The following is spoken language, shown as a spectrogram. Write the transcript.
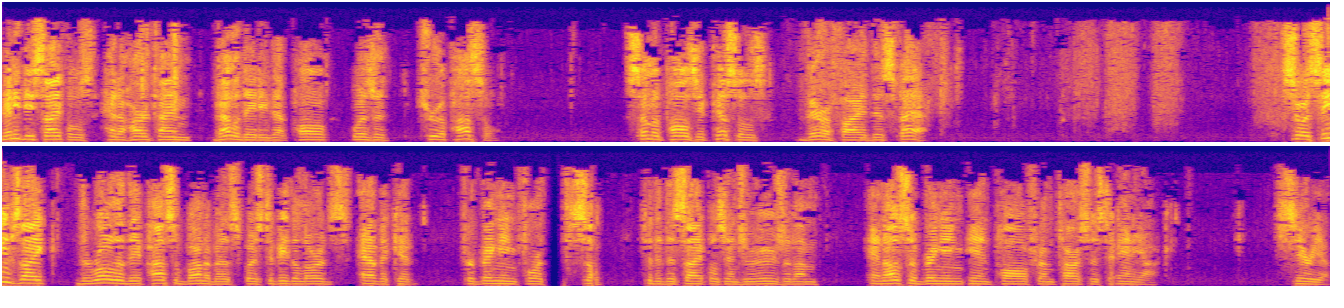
Many disciples had a hard time validating that Paul was a true apostle. Some of Paul's epistles verify this fact. So it seems like the role of the apostle Barnabas was to be the Lord's advocate for bringing forth to the disciples in Jerusalem and also bringing in Paul from Tarsus to Antioch, Syria,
